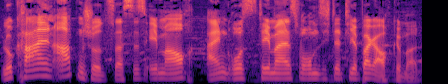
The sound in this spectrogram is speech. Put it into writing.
lokalen Artenschutz, dass das eben auch ein großes Thema ist, worum sich der Tierpark auch kümmert.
